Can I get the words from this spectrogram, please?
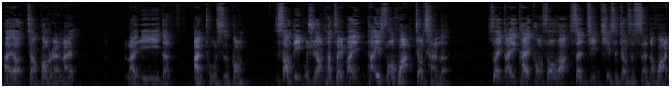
还要叫工人来来一一的按图施工。上帝不需要他嘴巴他一说话就成了，所以他一开口说话，圣经其实就是神的话语。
